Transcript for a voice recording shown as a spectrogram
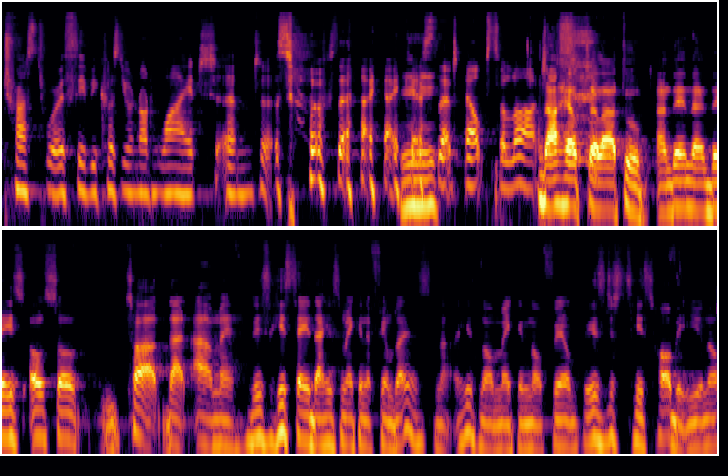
trustworthy because you're not white. And uh, so that, I, I Mm-hmm. guess that helps a lot. That helps a lot too. And then uh, there's also thought that, oh man, this, he said that he's making a film, but he's not, he's not making no film. It's just his hobby, you know?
